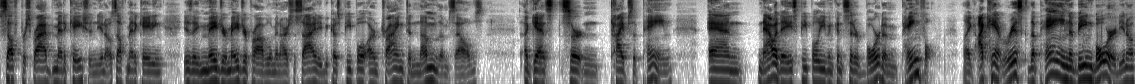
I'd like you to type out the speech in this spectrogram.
self-prescribed medication you know self-medicating is a major major problem in our society because people are trying to numb themselves against certain types of pain and nowadays people even consider boredom painful like I can't risk the pain of being bored. You know,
